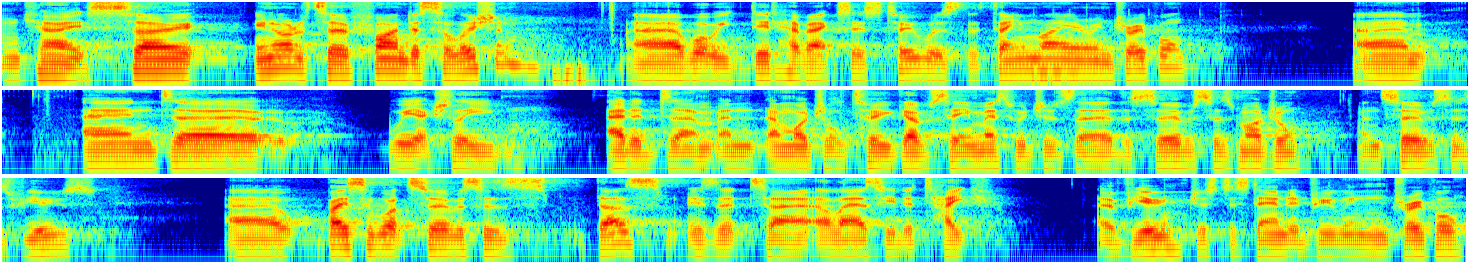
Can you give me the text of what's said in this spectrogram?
Okay, so in order to find a solution, uh, what we did have access to was the theme layer in Drupal. Um, and uh, we actually added um, a, a, module to GovCMS, which is uh, the services module and services views. Uh, basically, what services does is it uh, allows you to take a view, just a standard view in Drupal,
